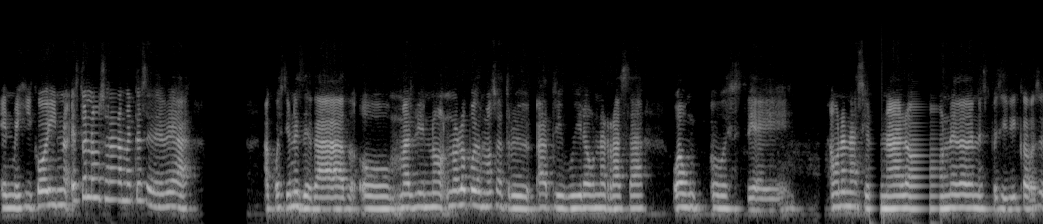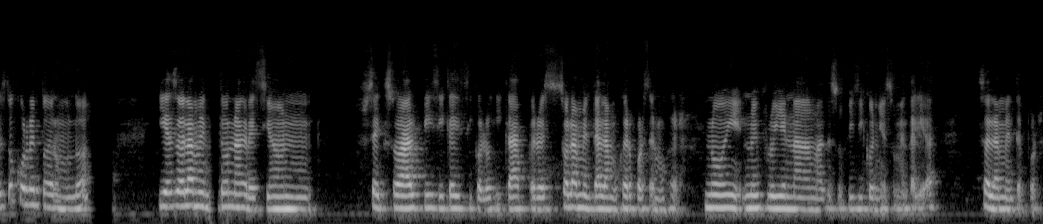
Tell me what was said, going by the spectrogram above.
en México, y esto no solamente se debe a, a, cuestiones de edad, o más bien no, no lo podemos atribuir a una raza o a, un, o este, a una nacional o a una edad en específica, o sea, esto ocurre en todo el mundo, y es solamente una agresión sexual, física y psicológica, pero es solamente a la mujer por ser mujer. No, no influye nada más de su físico ni de su mentalidad, solamente por,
